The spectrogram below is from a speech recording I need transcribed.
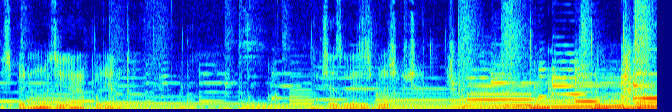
espero nos sigan apoyando. Muchas gracias por escuchar.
